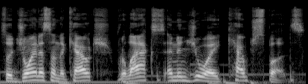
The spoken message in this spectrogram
So join us on the couch, relax, and enjoy Couch Spuds.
